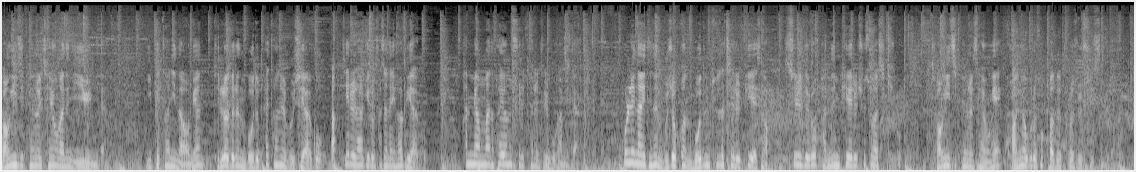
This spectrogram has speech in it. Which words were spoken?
정의 집행을 채용하는 이유입니다. 이 패턴이 나오면 딜러들은 모두 패턴을 무시하고 빡딜을 하기로 사전에 협의하고 한 명만 화염 수류탄을 들고 갑니다. 홀리나이트는 무조건 모든 투사체를 피해서 실드로 받는 피해를 최소화시키고 정의 집행을 사용해 광역으로 속박을 풀어줄 수 있습니다.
